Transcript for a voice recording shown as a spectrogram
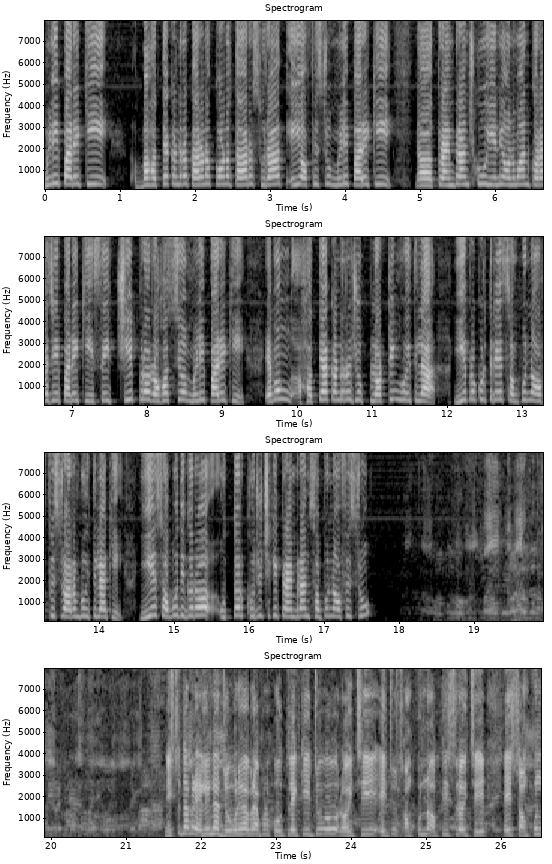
मिली पारे की हत्याकांडर कारण कौन तार सुराग यही अफिस मिल पारे कि क्राइमब्रांच को ये अनुमान करा जाए पारे कि से चिप्र रहस्य मिल पारे कि हत्याकांडर जो प्लटिंग होता ये प्रकृति में संपूर्ण अफिस्रु आरंभ होता कि ये सब दिगर उत्तर खोजुच कि क्राइमब्रांच संपूर्ण अफिस्रु নিশ্চিত ভাবে এলিনা যেভাবে ভাবে আপনার কৌলে কি যে রয়েছে এই যে সম্পূর্ণ অফিস রয়েছে এই সম্পূর্ণ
